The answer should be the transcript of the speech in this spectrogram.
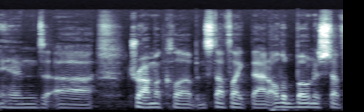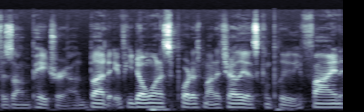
and uh, drama club and stuff like that. All the bonus stuff is on Patreon. But if you don't want to support us monetarily, that's completely fine.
